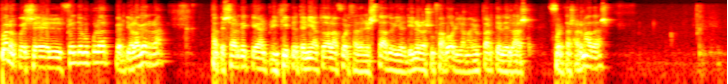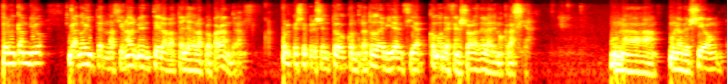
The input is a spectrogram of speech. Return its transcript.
Bueno, pues el Frente Popular perdió la guerra, a pesar de que al principio tenía toda la fuerza del Estado y el dinero a su favor y la mayor parte de las Fuerzas Armadas, pero en cambio ganó internacionalmente la batalla de la propaganda, porque se presentó contra toda evidencia como defensora de la democracia. Una, una versión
